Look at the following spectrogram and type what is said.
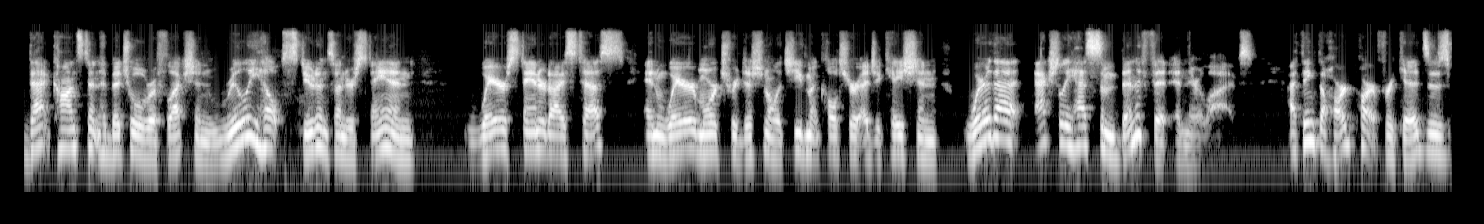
that constant habitual reflection really helps students understand where standardized tests and where more traditional achievement culture education where that actually has some benefit in their lives. I think the hard part for kids is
